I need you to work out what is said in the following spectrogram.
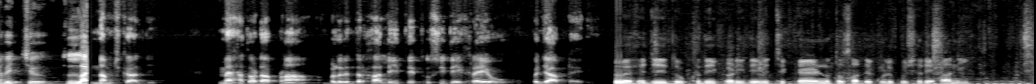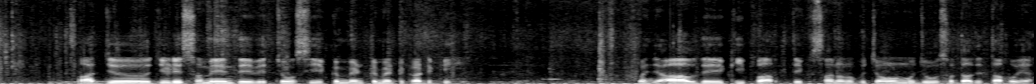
ਵਿੱਚ ਨਮਸਕਾਰ ਜੀ। ਮੈਂ ਹਾਂ ਤੁਹਾਡਾ ਆਪਣਾ ਬਲਵਿੰਦਰ ਹਾਲੀ ਤੇ ਤੁਸੀਂ ਦੇਖ ਰਹੇ ਹੋ ਪੰਜਾਬ ਡਾਇਰੀ। ਜੋ ਇਹੋ ਜਿਹੀ ਦੁੱਖ ਦੀ ਘੜੀ ਦੇ ਵਿੱਚ ਕਹਿਣ ਨੂੰ ਤਾਂ ਸਾਡੇ ਕੋਲੇ ਕੁਝ ਰਿਹਾ ਨਹੀਂ। ਅੱਜ ਜਿਹੜੇ ਸਮੇਂ ਦੇ ਵਿੱਚੋਂ ਅਸੀਂ ਇੱਕ ਮਿੰਟ ਮਿੰਟ ਕੱਢ ਕੇ ਪੰਜਾਬ ਦੇ ਕੀ ਭਾਰਤ ਦੇ ਕਿਸਾਨਾਂ ਨੂੰ ਬਚਾਉਣ ਨੂੰ ਜੋ ਸੱਦਾ ਦਿੱਤਾ ਹੋਇਆ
